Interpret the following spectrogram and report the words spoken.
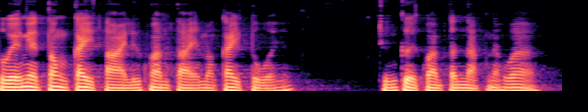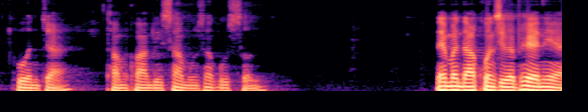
ตัวเองเนี่ยต้องใกล้ตายหรือความตายมาใกล้ตัว ถึงเกิดความตระหนักนะว่าควรจะทำความดีสร้างบุญสร้างกุศลในบรรดาคนสีประเภทเนี่ย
